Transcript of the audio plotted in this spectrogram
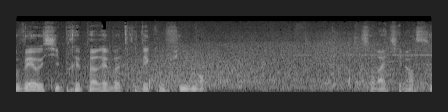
pouvez aussi préparer votre déconfinement. Sera-t-il ainsi?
